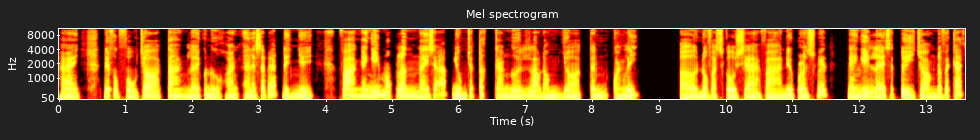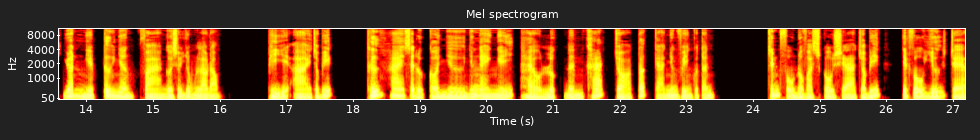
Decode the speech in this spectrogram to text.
hai để phục vụ cho tang lễ của nữ hoàng Elizabeth đệ nhị và ngày nghỉ một lần này sẽ áp dụng cho tất cả người lao động do tỉnh quản lý. Ở Nova Scotia và New Brunswick, ngày nghỉ lễ sẽ tùy chọn đối với các doanh nghiệp tư nhân và người sử dụng lao động. PEI cho biết, thứ hai sẽ được coi như những ngày nghỉ theo luật định khác cho tất cả nhân viên của tỉnh. Chính phủ Nova Scotia cho biết, dịch vụ giữ trẻ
